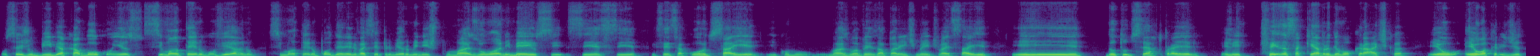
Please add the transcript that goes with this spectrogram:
Ou seja, o Bibi acabou com isso, se mantém no governo, se mantém no poder. Ele vai ser primeiro-ministro por mais um ano e meio, se, se, esse, se esse acordo sair, e como, mais uma vez, aparentemente vai sair. E deu tudo certo para ele. Ele fez essa quebra democrática. Eu, eu acredito,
